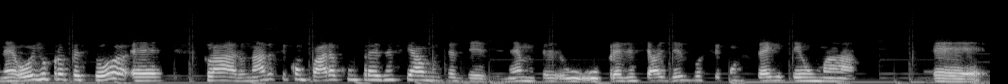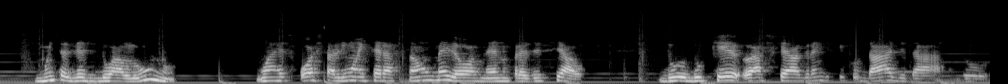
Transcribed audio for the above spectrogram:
Né? Hoje o professor, é, claro, nada se compara com o presencial muitas vezes, né? O, o presencial às vezes você consegue ter uma, é, muitas vezes do aluno, uma resposta ali, uma interação melhor, né, no presencial. Do, do que eu acho que é a grande dificuldade da, do,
